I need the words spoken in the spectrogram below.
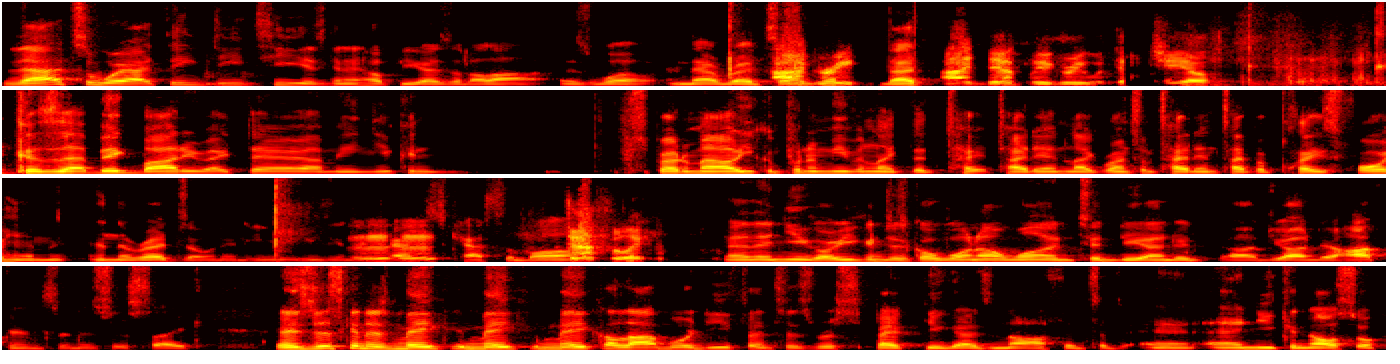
that's where I think DT is going to help you guys out a lot as well in that red zone. I agree. That I definitely agree with that, Gio. because that big body right there. I mean, you can spread him out. You can put him even like the tight, tight end, like run some tight end type of plays for him in the red zone, and he, he's to Mhm. just catch the ball. Definitely. and then you or you can just go one on one to DeAndre uh, DeAndre Hopkins, and it's just like it's just gonna make make make a lot more defenses respect you guys in the offensive end, and you can also,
